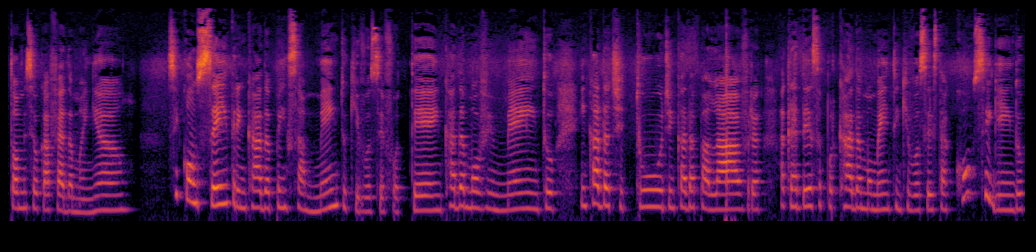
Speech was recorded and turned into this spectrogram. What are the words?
tome seu café da manhã, se concentre em cada pensamento que você for ter, em cada movimento, em cada atitude, em cada palavra. Agradeça por cada momento em que você está conseguindo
